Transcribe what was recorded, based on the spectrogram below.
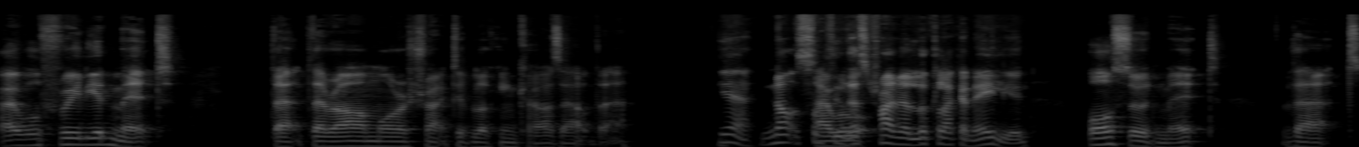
I will freely admit that there are more attractive looking cars out there. Yeah, not something that's trying to look like an alien. Also admit that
